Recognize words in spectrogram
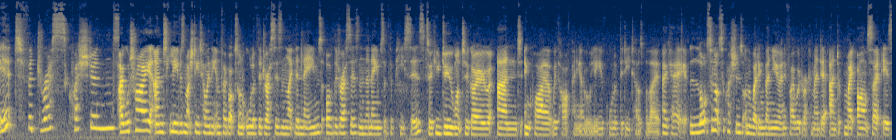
it for dress questions. I will try and leave as much detail in the info box on all of the dresses and like the names of the dresses and the names of the pieces. So if you do want to go and inquire with Halfpenny, I will leave all of the details below. Okay, lots and lots of questions on the wedding venue and if I would recommend it. And my answer is,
